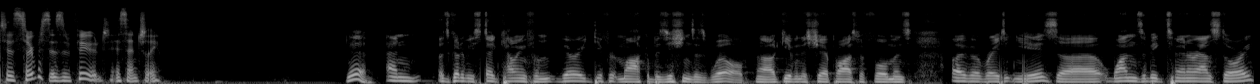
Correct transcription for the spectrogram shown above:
to services and food, essentially. Yeah, and it's got to be said, coming from very different market positions as well, uh, given the share price performance over recent years. Uh, one's a big turnaround story,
